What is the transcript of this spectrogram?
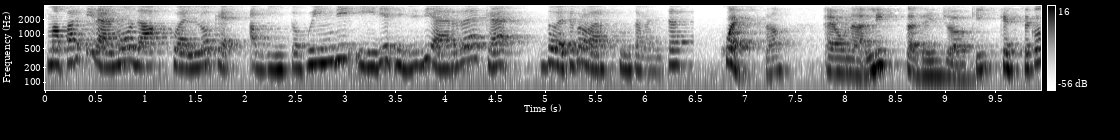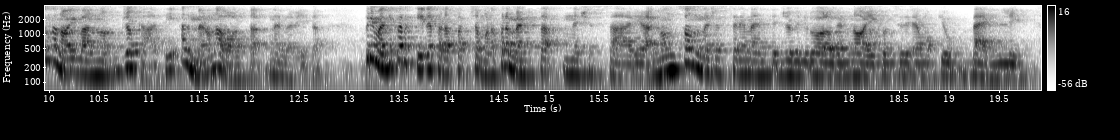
ma partiremo da quello che ha vinto, quindi i 10 GDR che dovete provare assolutamente. Questa è una lista dei giochi che secondo noi vanno giocati almeno una volta nella vita. Prima di partire però facciamo una premessa necessaria. Non sono necessariamente i giochi di ruolo che noi consideriamo più belli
